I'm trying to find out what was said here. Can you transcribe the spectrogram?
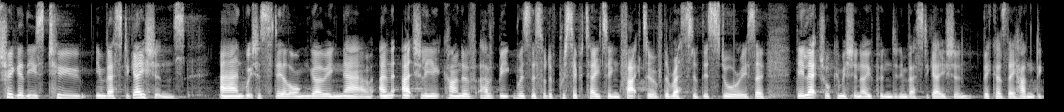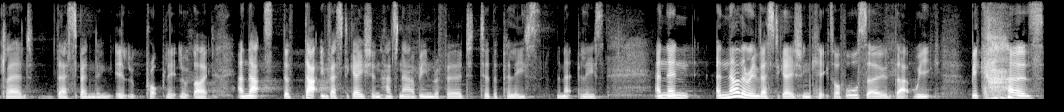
trigger these two investigations, and which are still ongoing now. And actually, it kind of be, was the sort of precipitating factor of the rest of this story. So the Electoral Commission opened an investigation because they hadn't declared their spending. It looked properly, it looked like. And that's the, that investigation has now been referred to the police, the Met Police. And then another investigation kicked off also that week because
